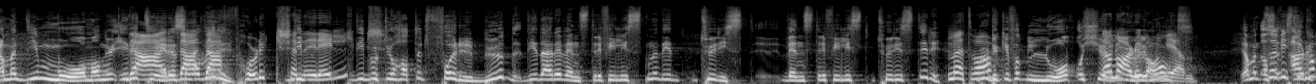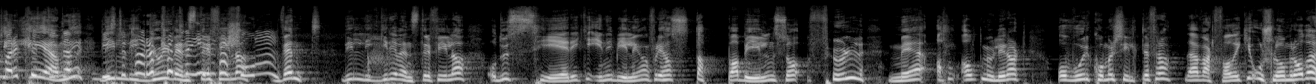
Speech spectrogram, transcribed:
Ja, men de må man jo er, irritere det, seg er, det er folk generelt. De burde jo hatt et forbud, de der venstrefilistene. De turist... Venstrefilist-turister. Men vet du hva? Burde ikke fått lov å kjøre Ja, i igjen. Ja, men Så altså, du er du kan ikke enig? den- de ligger jo i venstrefila. Vent! De ligger i venstrefila, og du ser ikke inn i bilen engang, for de har stappa bilen så full med alt, alt mulig rart. Og hvor kommer skiltet fra? Det er i hvert fall ikke Oslo-området.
